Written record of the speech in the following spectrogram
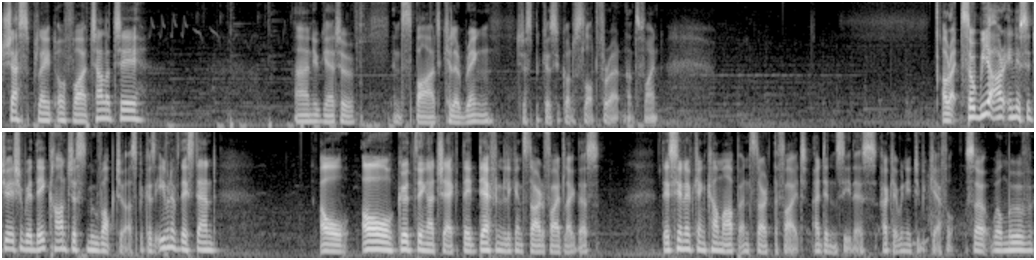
chest plate of vitality, and you get a inspired killer ring just because you've got a slot for it. That's fine. All right, so we are in a situation where they can't just move up to us because even if they stand... Oh, oh, good thing I checked. They definitely can start a fight like this. This unit can come up and start the fight. I didn't see this. Okay, we need to be careful. So we'll move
